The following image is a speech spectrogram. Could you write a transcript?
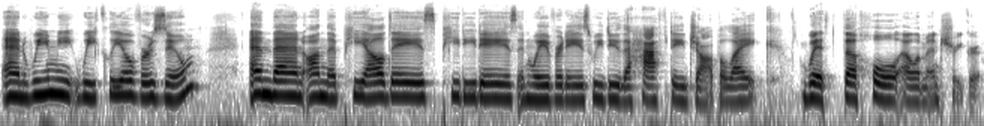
and we meet weekly over Zoom. And then on the PL days, PD days, and waiver days, we do the half day job alike with the whole elementary group.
